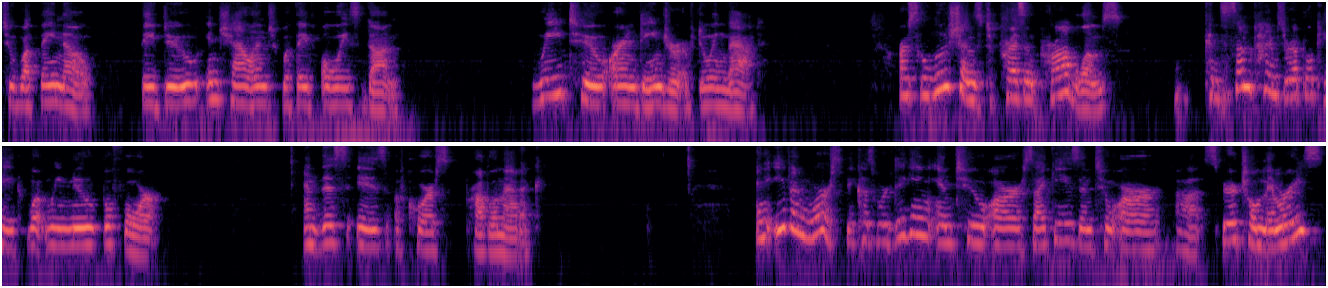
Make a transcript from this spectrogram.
to what they know. They do and challenge what they've always done we too are in danger of doing that. Our solutions to present problems can sometimes replicate what we knew before. And this is, of course, problematic. And even worse, because we're digging into our psyches, into our uh, spiritual memories,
